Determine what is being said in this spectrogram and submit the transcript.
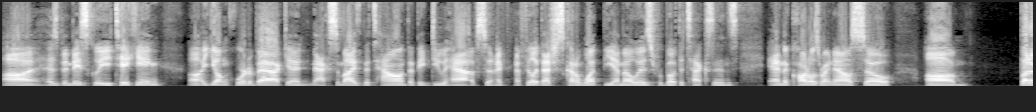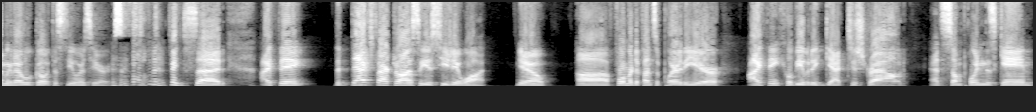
uh, has been basically taking uh, a young quarterback and maximizing the talent that they do have. So I, I feel like that's just kind of what the MO is for both the Texans and the Cardinals right now. So, um, but I'm gonna go with the Steelers here. that being said, I think the next factor honestly is T.J. Watt. You know, uh, former Defensive Player of the Year. I think he'll be able to get to Stroud at some point in this game.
